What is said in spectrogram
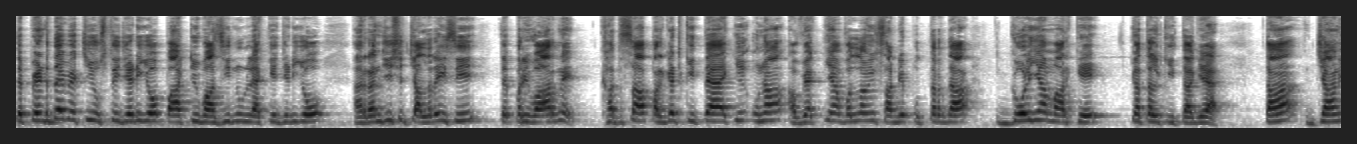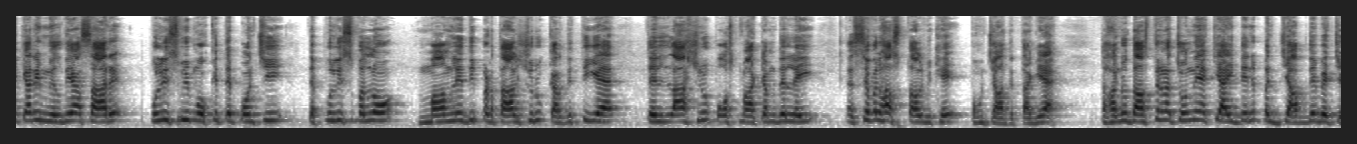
ਤੇ ਪਿੰਡ ਦੇ ਵਿੱਚ ਹੀ ਉਸ ਦੀ ਜਿਹੜੀ ਉਹ ਪਾਰਟੀਬਾਜ਼ੀ ਨੂੰ ਲੈ ਕੇ ਜਿਹੜੀ ਉਹ ਰੰਜਿਸ਼ ਚੱਲ ਰਹੀ ਸੀ ਤੇ ਪਰਿਵਾਰ ਨੇ ਖਦਸ਼ਾ ਪ੍ਰਗਟ ਕੀਤਾ ਹੈ ਕਿ ਉਹਨਾਂ ਵਿਅਕਤੀਆਂ ਵੱਲੋਂ ਹੀ ਸਾਡੇ ਪੁੱਤਰ ਦਾ ਗੋਲੀਆਂ ਮਾਰ ਕੇ ਕਤਲ ਕੀਤਾ ਗਿਆ ਤਾਂ ਜਾਣਕਾਰੀ ਮਿਲਦਿਆਂ ਸਾਰ ਪੁਲਿਸ ਵੀ ਮੌਕੇ ਤੇ ਪਹੁੰਚੀ ਤੇ ਪੁਲਿਸ ਵੱਲੋਂ ਮਾਮਲੇ ਦੀ ਪੜਤਾਲ ਸ਼ੁਰੂ ਕਰ ਦਿੱਤੀ ਹੈ ਤੇ ਲਾਸ਼ ਨੂੰ ਪੋਸਟਮਾਰਟਮ ਦੇ ਲਈ ਸਿਵਲ ਹਸਪਤਾਲ ਵਿਖੇ ਪਹੁੰਚਾ ਦਿੱਤਾ ਗਿਆ ਤੁਹਾਨੂੰ ਦੱਸ ਦੇਣਾ ਚਾਹੁੰਦੇ ਹਾਂ ਕਿ ਅੱਜ ਦਿਨ ਪੰਜਾਬ ਦੇ ਵਿੱਚ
